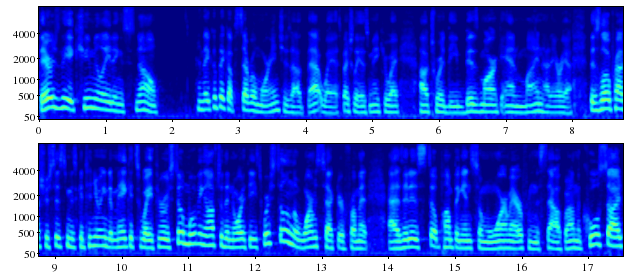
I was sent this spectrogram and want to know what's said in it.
there's the accumulating snow and they could pick up several more inches out that way, especially as you make your way out toward the Bismarck and Minot area. This low pressure system is continuing to make its way through, still moving off to the northeast. We're still in the warm sector from it as it is still pumping in some warm air from the south. But on the cool side,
